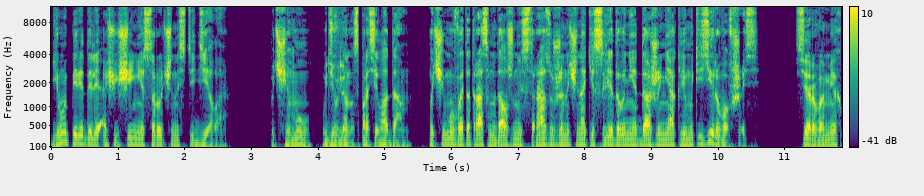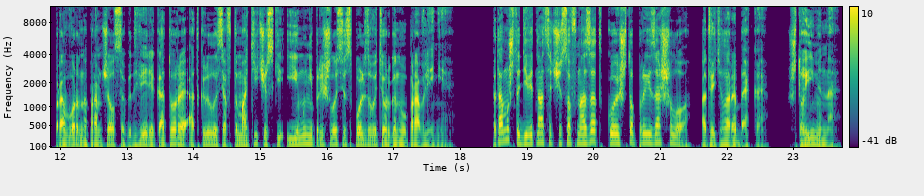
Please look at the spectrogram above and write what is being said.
ему передали ощущение срочности дела. «Почему?» — удивленно спросил Адам. «Почему в этот раз мы должны сразу же начинать исследование, даже не акклиматизировавшись?» Сервомех проворно промчался к двери, которая открылась автоматически, и ему не пришлось использовать органы управления. «Потому что 19 часов назад кое-что произошло», — ответила Ребекка. «Что именно?»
